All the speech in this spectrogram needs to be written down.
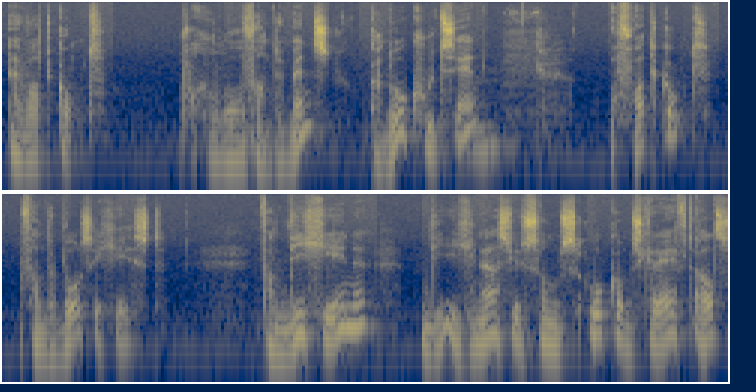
en wat komt gewoon van de mens, kan ook goed zijn. Of wat komt van de boze geest. Van diegene die Ignatius soms ook omschrijft als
